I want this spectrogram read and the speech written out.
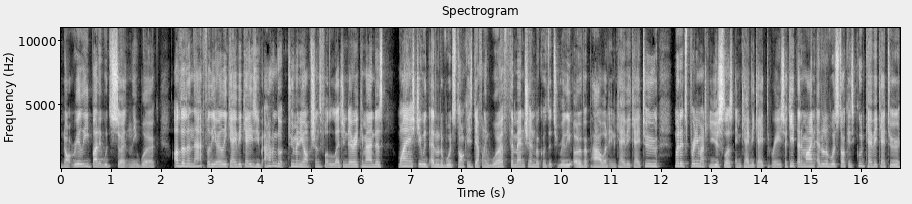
Not really, but it would certainly work. Other than that, for the early KVKs, you haven't got too many options for legendary commanders. YSG with Edward of Woodstock is definitely worth the mention because it's really overpowered in KVK2, but it's pretty much useless in KVK3. So keep that in mind. Edward of Woodstock is good KVK2,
